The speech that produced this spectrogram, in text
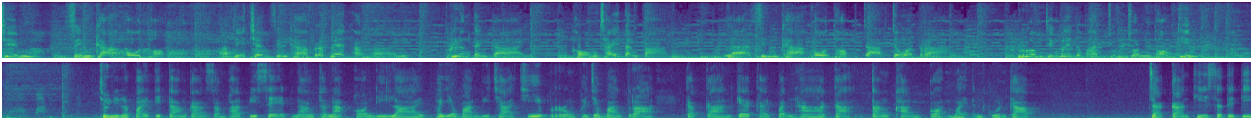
ชิม สินค้าโอท็อปอาทิเช่นสินค้าประเภทอาหาร เครื่องแต่งกาย ของใช้ต่างๆ และสินค้าโอท็อปจากจังหวัดตราดรวมถึงผลิตภัณฑ์ชุมชนท้องถิ่น ช่วงนี้เราไปติดตามการสัมภาษณ์พิเศษนางธนพรดีหลาย พยาบาลวิชาชีพโรงพยาบาลตรา กับการแก้ไขปัญหาการตั้งครรภ์ก่อนวัยอันควรครับ จากการที่สถิติ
